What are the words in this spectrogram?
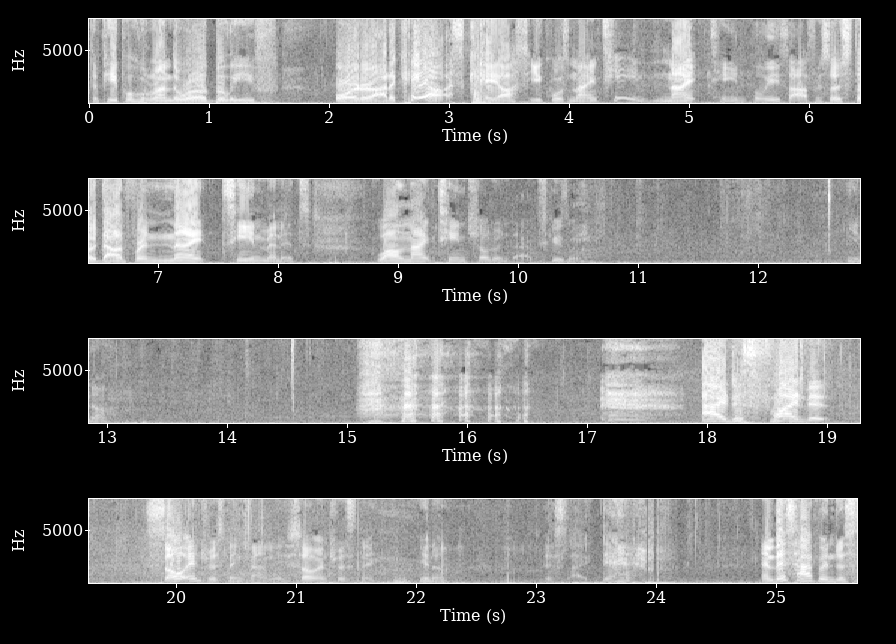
the people who run the world believe order out of chaos. Chaos equals 19. 19 police officers stood down for 19 minutes while 19 children died. Excuse me. You know. I just find it so interesting, family. So interesting. You know. It's like, damn. And this happened just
